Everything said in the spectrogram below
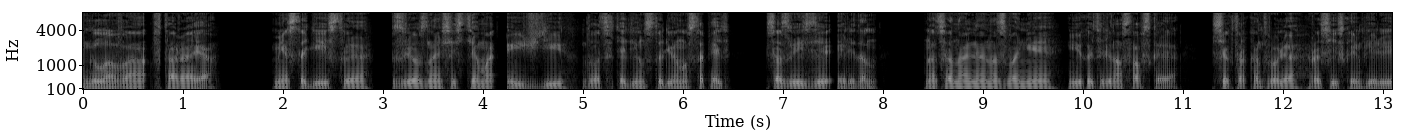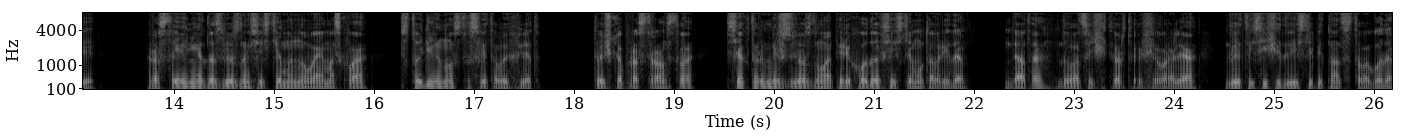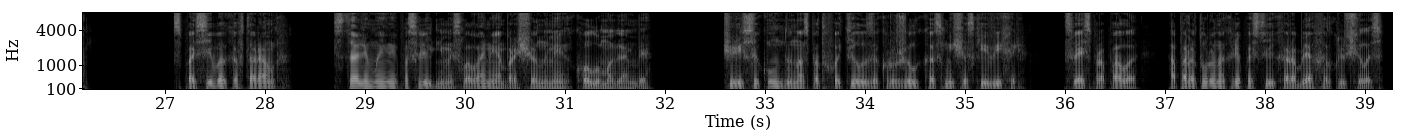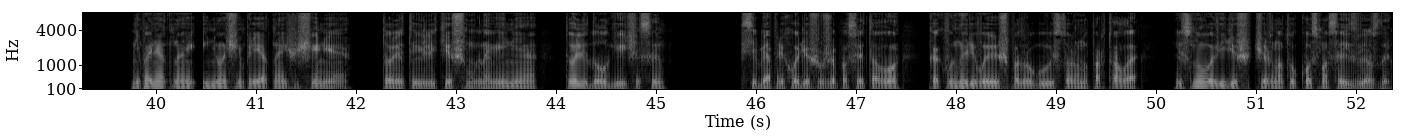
Глава 2. Место действия – звездная система HD 21195, созвездие Эридон. Национальное название – Екатеринославская, сектор контроля Российской империи. Расстояние до звездной системы Новая Москва – 190 световых лет. Точка пространства – сектор межзвездного перехода в систему Таврида. Дата – 24 февраля 2215 года. Спасибо, Кавторанг, стали моими последними словами, обращенными к Колу Магамбе. Через секунду нас подхватил и закружил космический вихрь. Связь пропала, аппаратура на крепости и кораблях отключилась. Непонятное и не очень приятное ощущение. То ли ты летишь мгновение, то ли долгие часы. В себя приходишь уже после того, как выныриваешь по другую сторону портала и снова видишь черноту космоса и звезды.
